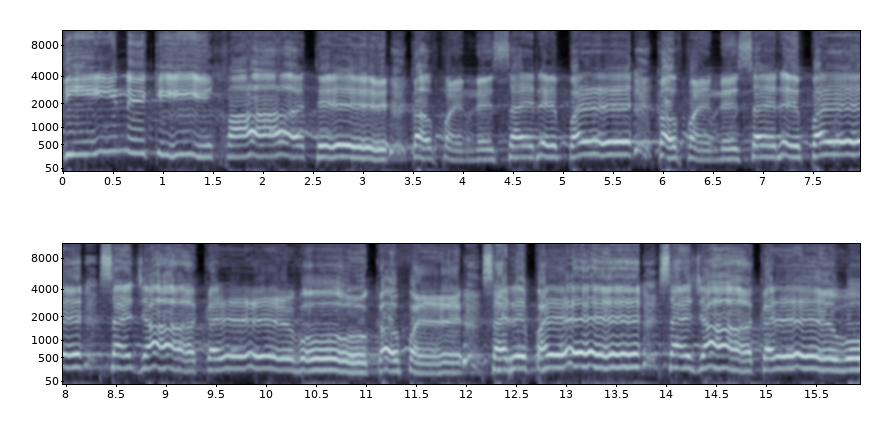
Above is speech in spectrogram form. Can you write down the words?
दीन की खातिर, कफन सर पर, कफन सर पर सजा कर वो कफन सर पर सजा कर वो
